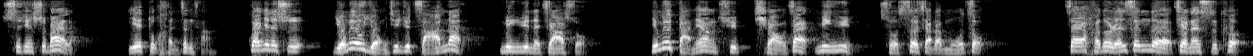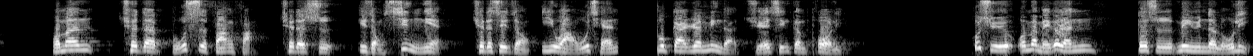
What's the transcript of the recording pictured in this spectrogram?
事情失败了，也都很正常。关键的是。有没有勇气去砸烂命运的枷锁？有没有胆量去挑战命运所设下的魔咒？在很多人生的艰难时刻，我们缺的不是方法，缺的是一种信念，缺的是一种一往无前、不甘认命的决心跟魄力。或许我们每个人都是命运的奴隶，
